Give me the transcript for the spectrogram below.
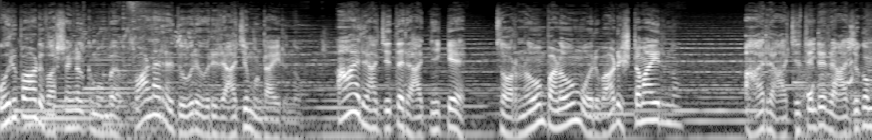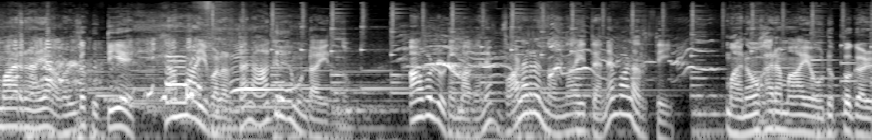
ഒരുപാട് വർഷങ്ങൾക്ക് മുമ്പ് വളരെ ദൂരെ ഒരു രാജ്യമുണ്ടായിരുന്നു. ആ രാജ്യത്തെ രാജ്ഞിക്ക് സ്വർണവും പണവും ഒരുപാട് ഇഷ്ടമായിരുന്നു. ആ രാജ്യത്തിന്റെ രാജകുമാരനായ അവളുടെ കുട്ടിയെ നന്നായി വളർത്താൻ ആഗ്രഹമുണ്ടായിരുന്നു. അവളുടെ മകനെ വളരെ നന്നായി തന്നെ വളർത്തി. മനോഹരമായ ഉടുപ്പുകൾ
